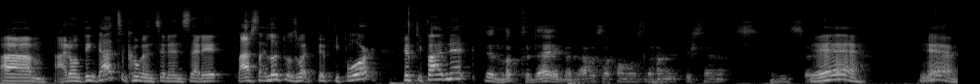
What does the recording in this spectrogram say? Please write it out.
Um, I don't think that's a coincidence that it, last I looked, was what, 54, 55, Nick? Didn't look today, but that was up almost 100%. Yeah. Yeah.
